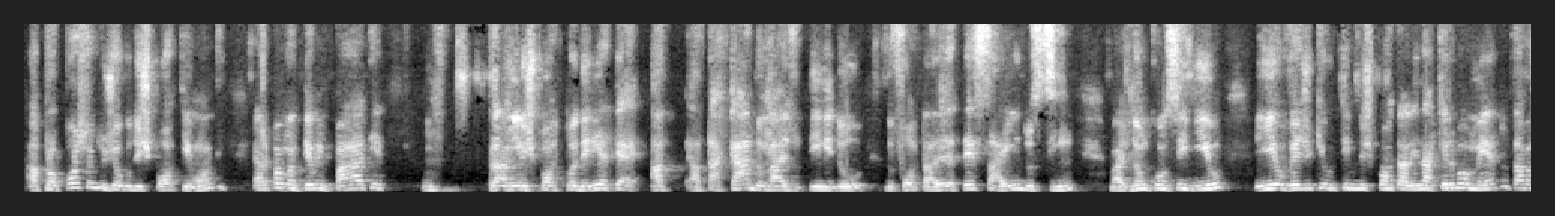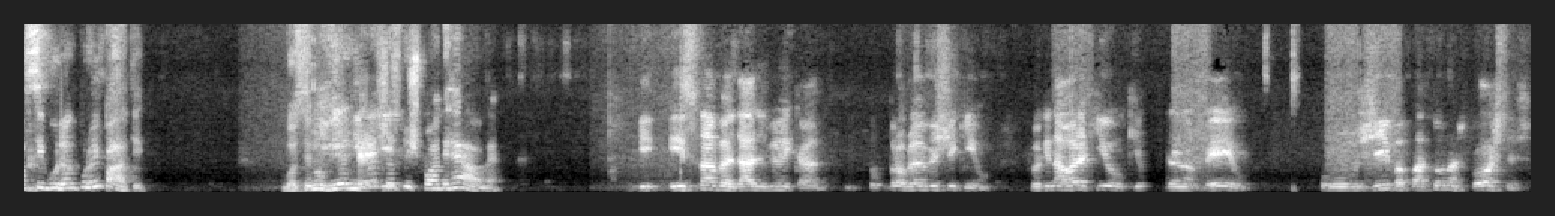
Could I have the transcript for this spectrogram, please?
A proposta do jogo do esporte ontem era para manter o empate, para mim, o esporte poderia ter atacado mais o time do, do Fortaleza, ter saído sim, mas não conseguiu. E eu vejo que o time do esporte ali, naquele momento, estava segurando por um empate. Você não via nenhuma é, chance do esporte real, né? Isso, na verdade, viu, Ricardo? O problema, viu, Chiquinho? Porque na hora que o, que o Dana veio, o Giba passou nas costas.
